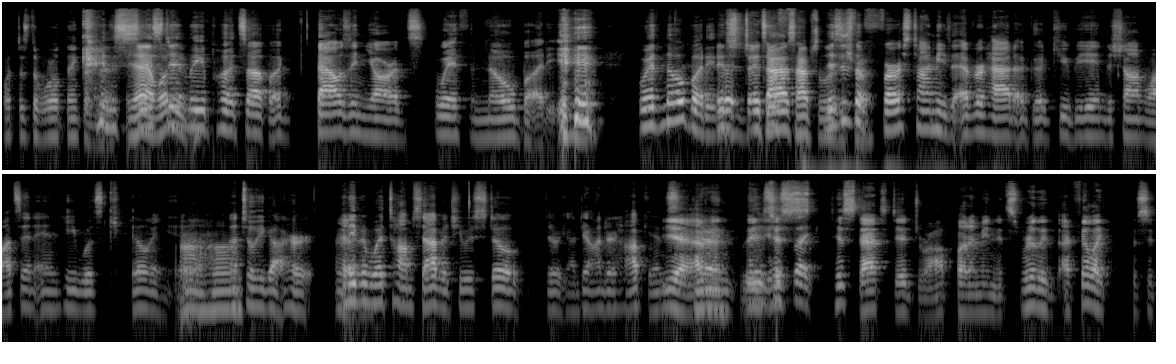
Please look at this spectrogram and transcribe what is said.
What does the world think of this? Yeah, what do you- consistently puts up a thousand yards with nobody. with nobody. It's it's that's absolutely This is true. the first time he's ever had a good QB in Deshaun Watson, and he was killing it Uh-huh. until he got hurt. Yeah. And even with Tom Savage, he was still DeAndre Hopkins. Yeah, I mean, they, It's his just like- his stats did drop, but I mean, it's really. I feel like the situ-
